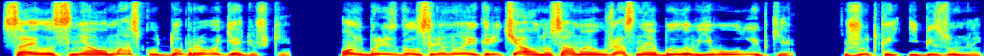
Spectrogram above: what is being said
Сайлос снял маску доброго дядюшки. Он брызгал слюной и кричал, но самое ужасное было в его улыбке, жуткой и безумной.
